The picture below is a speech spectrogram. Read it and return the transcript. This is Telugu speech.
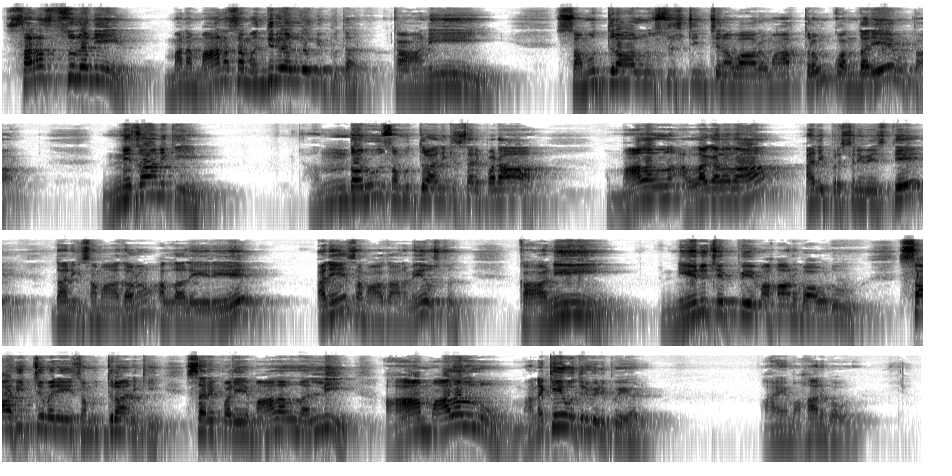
సరస్సులని మన మానస మందిరాల్లో నింపుతారు. కానీ సముద్రాలను సృష్టించిన వారు మాత్రం కొందరే ఉంటారు. నిజానికి అందరూ సముద్రానికి సరిపడా మాలలను అల్లగలరా అని ప్రశ్న వేస్తే దానికి సమాధానం అల్లలేరే అనే సమాధానమే వస్తుంది. కానీ నేను చెప్పే మహానుభావుడు సాహిత్యమనే సముద్రానికి సరిపడే మాలలను అల్లి ఆ మాలలను మనకే వదిలి వెళ్ళిపోయాడు. ఆయన మహానుభావుడు.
